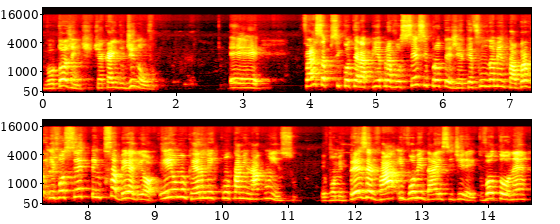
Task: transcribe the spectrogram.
Voltou, gente? Tinha caído de novo. É, faça psicoterapia para você se proteger, que é fundamental. Pra, e você tem que saber ali, ó, eu não quero me contaminar com isso. Eu vou me preservar e vou me dar esse direito. Voltou, né?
